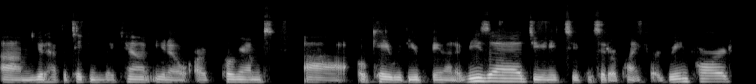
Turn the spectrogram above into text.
um, you'd have to take into account, you know, are programs uh, okay with you being on a visa? Do you need to consider applying for a green card?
